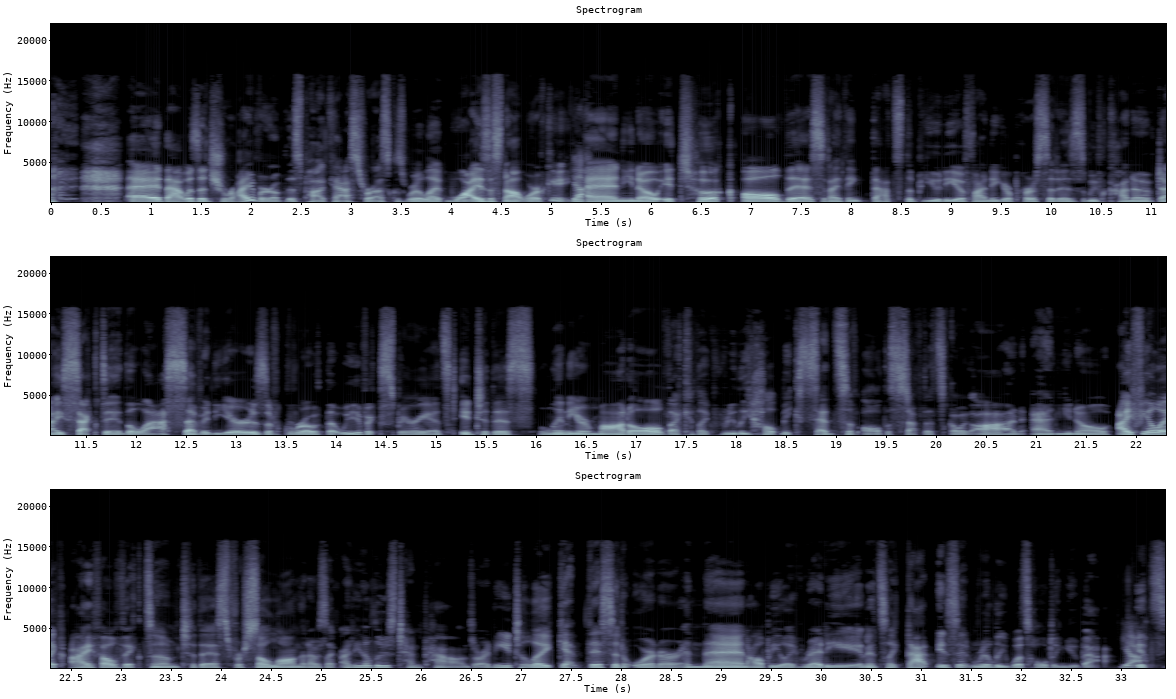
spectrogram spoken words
and that was a driver of this podcast for us because we're like, why is this not working? Yeah. And, you know, it took all this. And I think that's the beauty of finding your person is we've kind of dissected the last seven years of growth that we've experienced into this linear model that can like really help make sense of all the stuff that's going on. And, you know, I feel like I fell victim to this for so long that I was like, I need to lose 10 pounds or I need to like get this in order. And then then I'll be like ready. And it's like that isn't really what's holding you back. Yeah. It's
